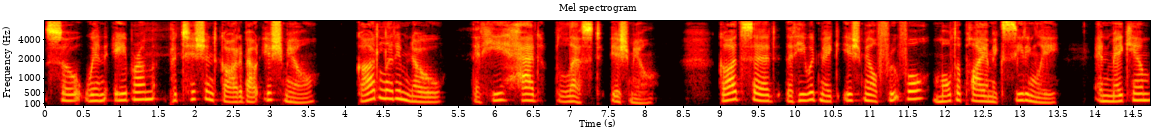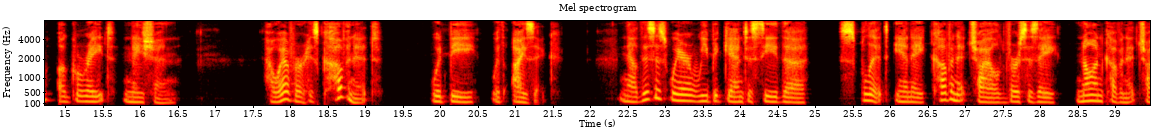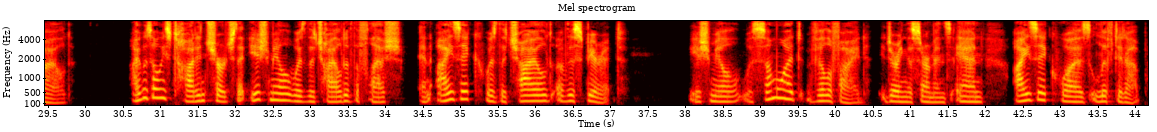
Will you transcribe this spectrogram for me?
So when Abram petitioned God about Ishmael, God let him know that he had blessed Ishmael. God said that he would make Ishmael fruitful, multiply him exceedingly, and make him a great nation. However, his covenant would be with Isaac. Now, this is where we began to see the split in a covenant child versus a non covenant child. I was always taught in church that Ishmael was the child of the flesh and Isaac was the child of the spirit. Ishmael was somewhat vilified during the sermons and Isaac was lifted up.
